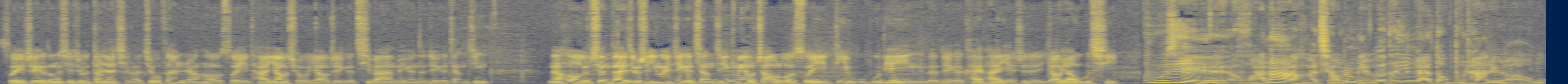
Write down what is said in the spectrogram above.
所以这个东西就大家起了纠纷，然后所以他要求要这个七百万美元的这个奖金，然后现在就是因为这个奖金没有着落，所以第五部电影的这个开拍也是遥遥无期。估计华纳和乔治米勒他应该都不差这个五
